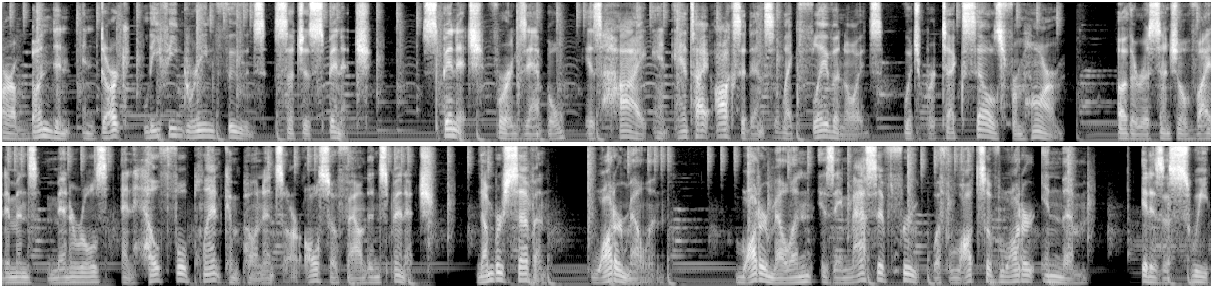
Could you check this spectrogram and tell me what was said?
are abundant in dark leafy green foods such as spinach. Spinach, for example, is high in antioxidants like flavonoids, which protect cells from harm. Other essential vitamins, minerals, and healthful plant components are also found in spinach. Number 7. Watermelon. Watermelon is a massive fruit with lots of water in them. It is a sweet,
